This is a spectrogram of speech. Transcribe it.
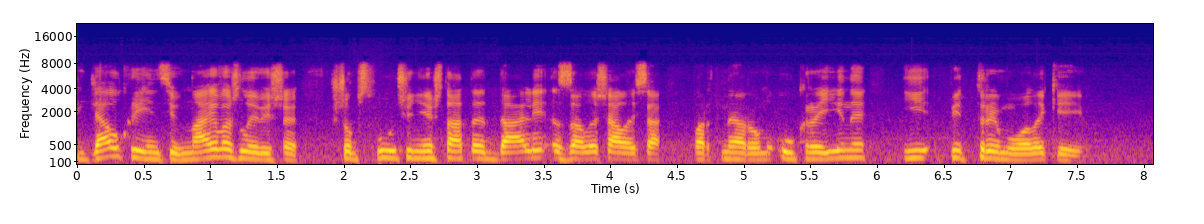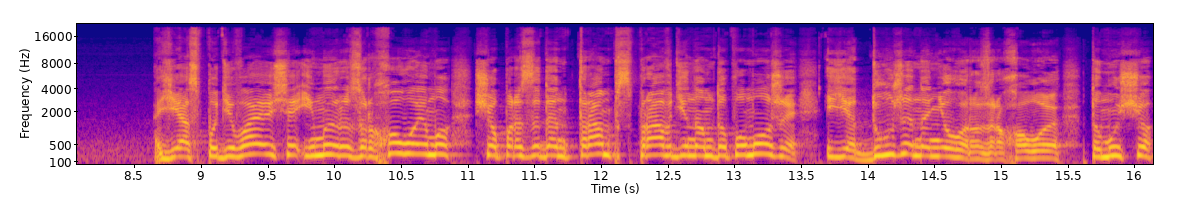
для українців найважливіше, щоб Сполучені Штати далі залишалися партнером України і підтримували Київ. Я сподіваюся, і ми розраховуємо, що президент Трамп справді нам допоможе, і я дуже на нього розраховую, тому що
